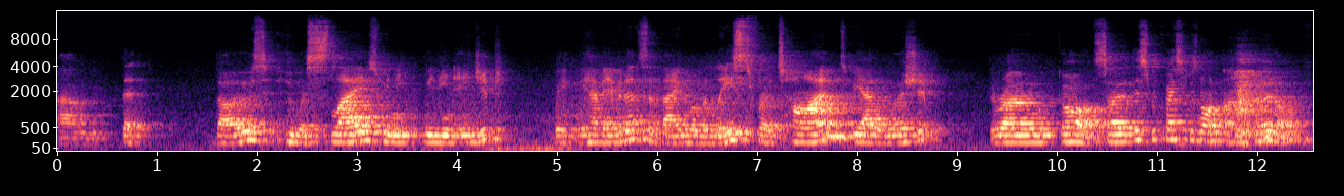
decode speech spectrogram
Um, that those who were slaves within, Egypt, we, we have evidence that they were released for a time to be able to worship their own God. So this request was not unheard of.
